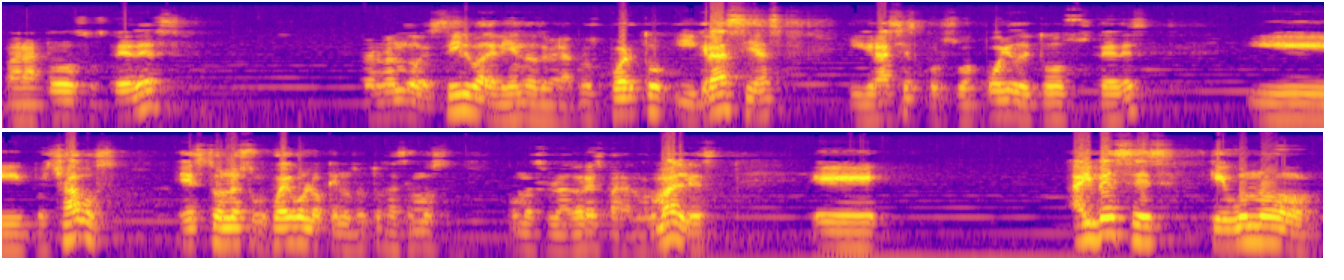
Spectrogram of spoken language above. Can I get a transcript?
para todos ustedes. Fernando de Silva de Leyendas de Veracruz Puerto y gracias y gracias por su apoyo de todos ustedes. Y pues chavos, esto no es un juego lo que nosotros hacemos como exploradores paranormales. Eh, hay veces que uno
